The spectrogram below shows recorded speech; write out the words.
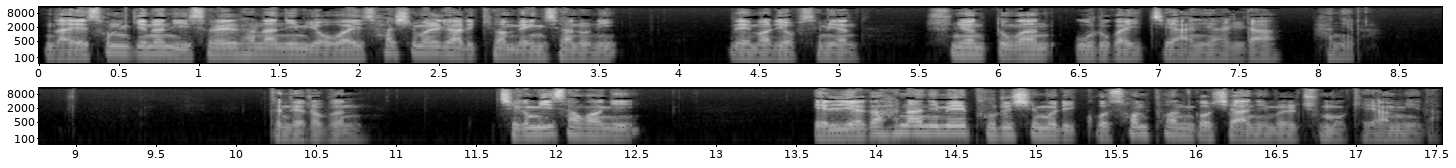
나의 섬기는 이스라엘 하나님 여호와의 사심을 가리켜 맹세하노니 내 말이 없으면 수년 동안 우루가 있지 아니하리라 하니라. 근데 여러분 지금 이 상황이 엘리야가 하나님의 부르심을 잊고 선포한 것이 아님을 주목해야 합니다.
